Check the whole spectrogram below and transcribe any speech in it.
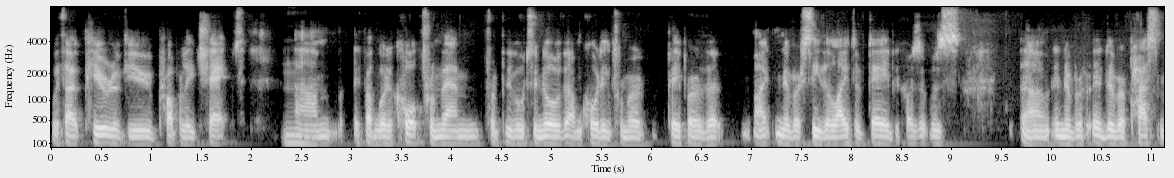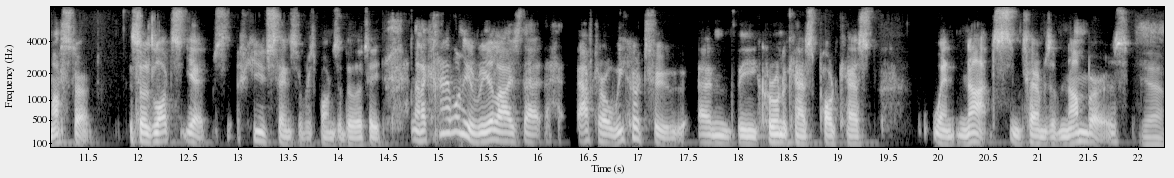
without peer review, properly checked. Mm. Um, if I'm going to quote from them, for people to know that I'm quoting from a paper that might never see the light of day because it was uh, it never it never passed muster so there's lots, yeah, a huge sense of responsibility. And I kind of only realized that after a week or two, and the CoronaCast podcast went nuts in terms of numbers. Yeah.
